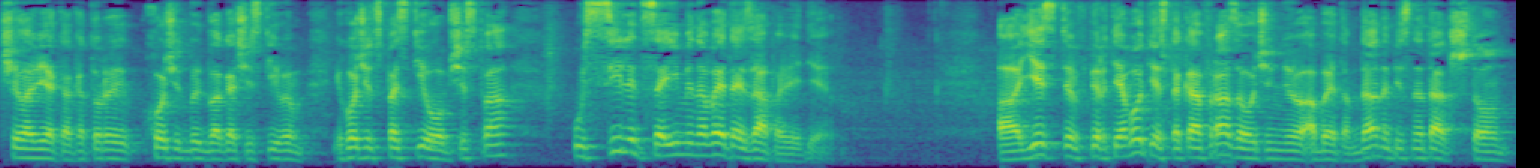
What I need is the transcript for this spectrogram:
человека, который хочет быть благочестивым и хочет спасти общество, усилится именно в этой заповеди. А есть в Пертиавод есть такая фраза очень об этом, да, написано так, что,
